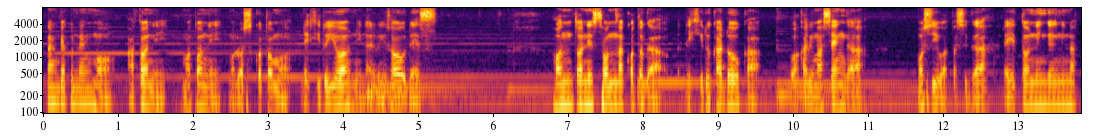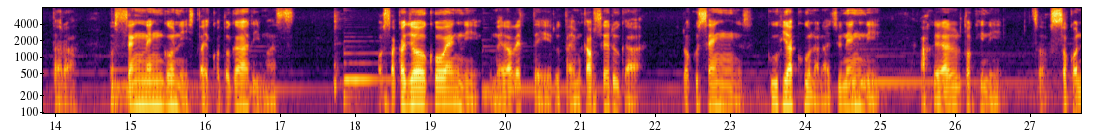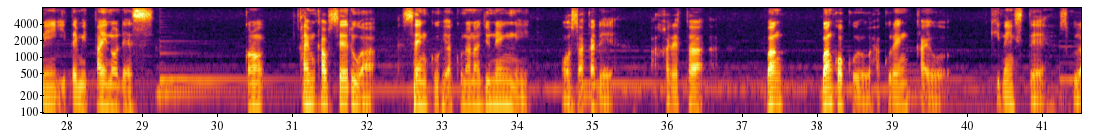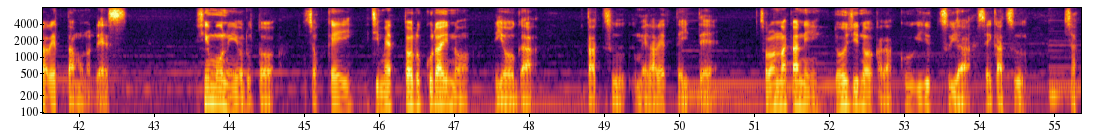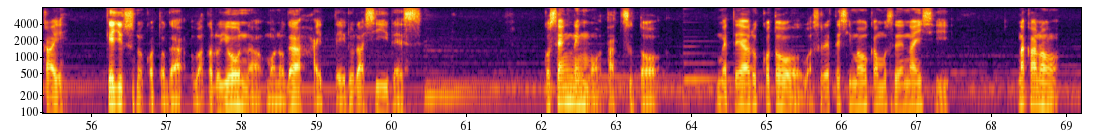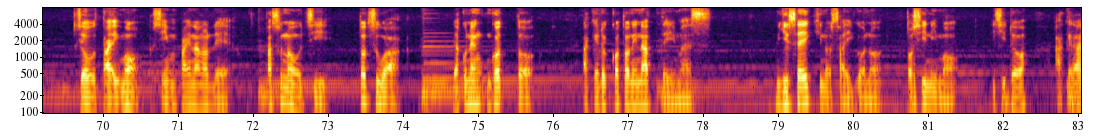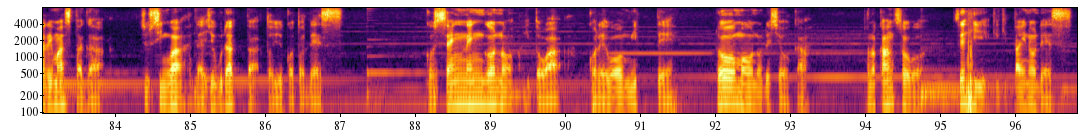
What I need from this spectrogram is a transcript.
何百年も後に元に戻すこともできるようになりそうです。本当にそんなことができるかどうかわかりませんが、もし私が冷凍人間になったら5000年後にしたいことがあります。大阪城公園に埋められているタイムカプセルが6970年に開けられるときにそそこにいてみたいのです。このタイムカプセルは1970年に大阪で開かれたバンバンコク博覧会を記念して作られたものです。新聞によると直径1メートルくらいの利用が2つ埋められていて、その中に同時の科学技術や生活、社会、芸術のことがわかるようなものが入っているらしいです。5000年も経つと埋めてあることを忘れてしまうかもしれないし、中の状態も心配なので、多数のうち1つは100年後と開けることになっています。20世紀の最後の年にも一度開けられましたが、受信は大丈夫だったということです。5000年後の人はこれを見てどう思うのでしょうか？その感想をぜひ聞きたいのです。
